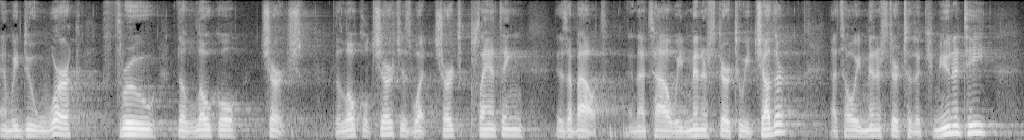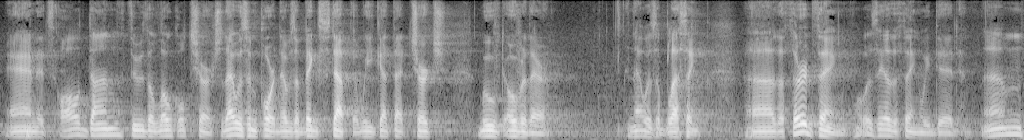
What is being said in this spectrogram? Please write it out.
and we do work through the local church. The local church is what church planting is about, and that's how we minister to each other. That's how we minister to the community, and it's all done through the local church. So that was important. That was a big step that we got that church moved over there and that was a blessing. Uh, the third thing, what was the other thing we did? Um,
